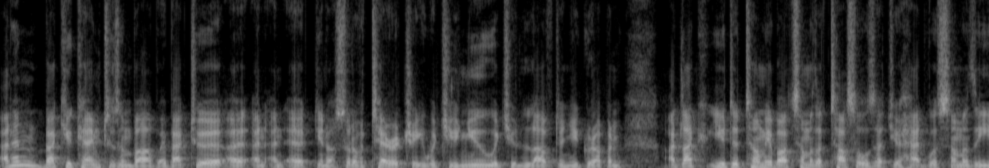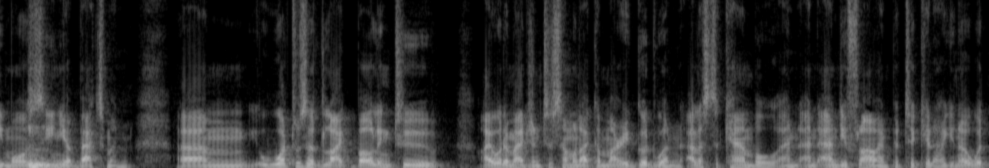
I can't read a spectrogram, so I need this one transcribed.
And then back you came to Zimbabwe, back to a, a, a, you know sort of a territory which you knew, which you loved, and you grew up in. I'd like you to tell me about some of the tussles that you had with some of the more senior batsmen. Um, what was it like bowling to? I would imagine to someone like a Murray Goodwin, Alistair Campbell, and, and Andy Flower in particular. You know, what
